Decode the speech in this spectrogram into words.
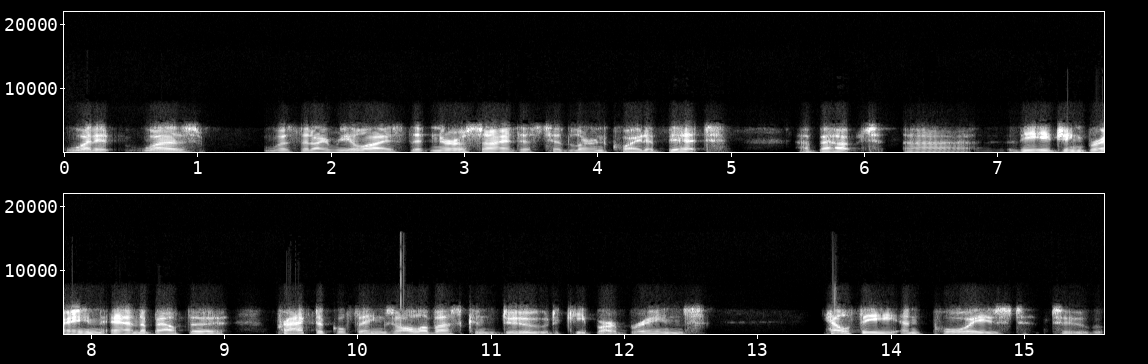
what it was was that I realized that neuroscientists had learned quite a bit about uh, the aging brain and about the practical things all of us can do to keep our brains healthy and poised to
